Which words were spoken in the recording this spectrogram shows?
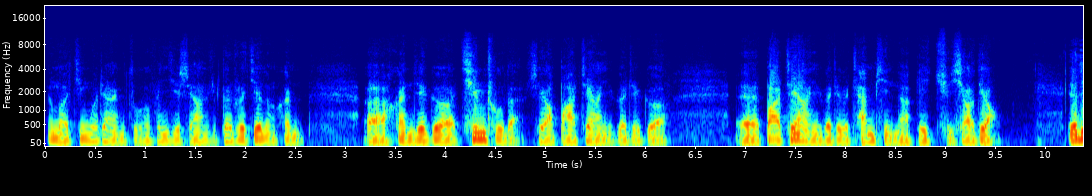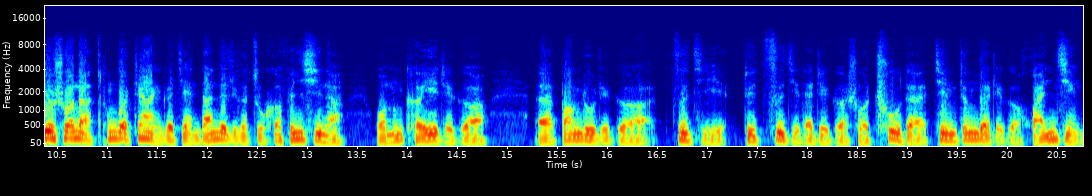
那么经过这样一个组合分析，实际上是得出结论很。呃，很这个清楚的是要把这样一个这个，呃，把这样一个这个产品呢给取消掉。也就是说呢，通过这样一个简单的这个组合分析呢，我们可以这个，呃，帮助这个自己对自己的这个所处的竞争的这个环境，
